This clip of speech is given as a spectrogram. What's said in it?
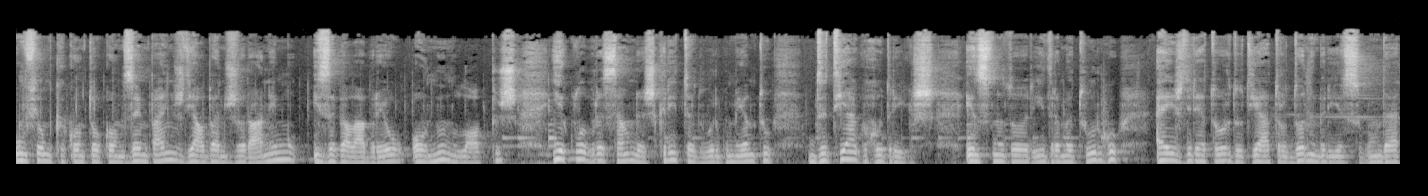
um filme que contou com desempenhos de Albano Jerónimo, Isabela Abreu ou Nuno Lopes e a colaboração na escrita do argumento de Tiago Rodrigues, encenador e dramaturgo, ex-diretor do Teatro Dona Maria II,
